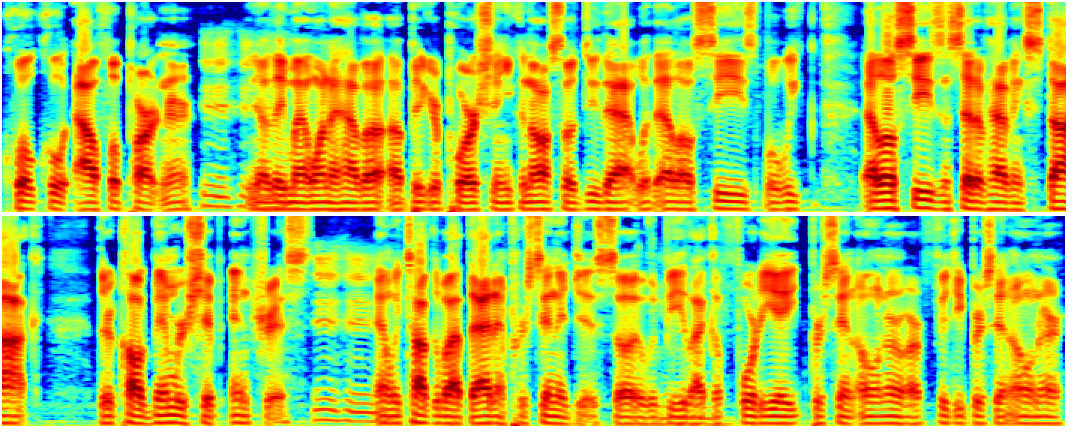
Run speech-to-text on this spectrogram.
quote, quote, alpha partner. Mm-hmm. You know, they might want to have a, a, bigger portion. You can also do that with LLCs. But we, LLCs, instead of having stock, they're called membership interests. Mm-hmm. And we talk about that in percentages. So it would be like a 48% owner or 50% owner.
